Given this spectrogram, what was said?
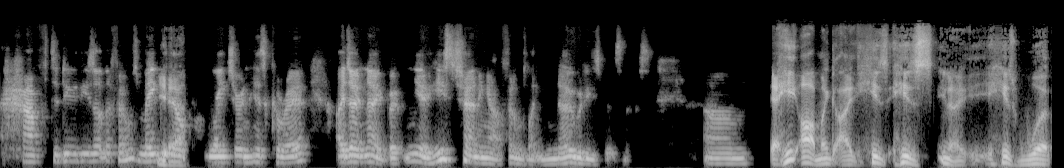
have to do these other films. Maybe Yeah. later in his career. I don't know, but you know, he's churning out films like nobody's business. Um, Yeah, he. Oh my god, his his you know his work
